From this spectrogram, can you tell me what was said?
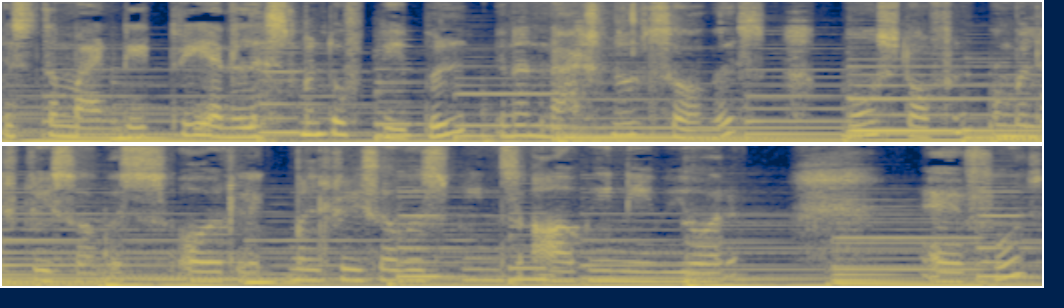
is the mandatory enlistment of people in a national service, most often a military service, or like military service means army, navy, or air force,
